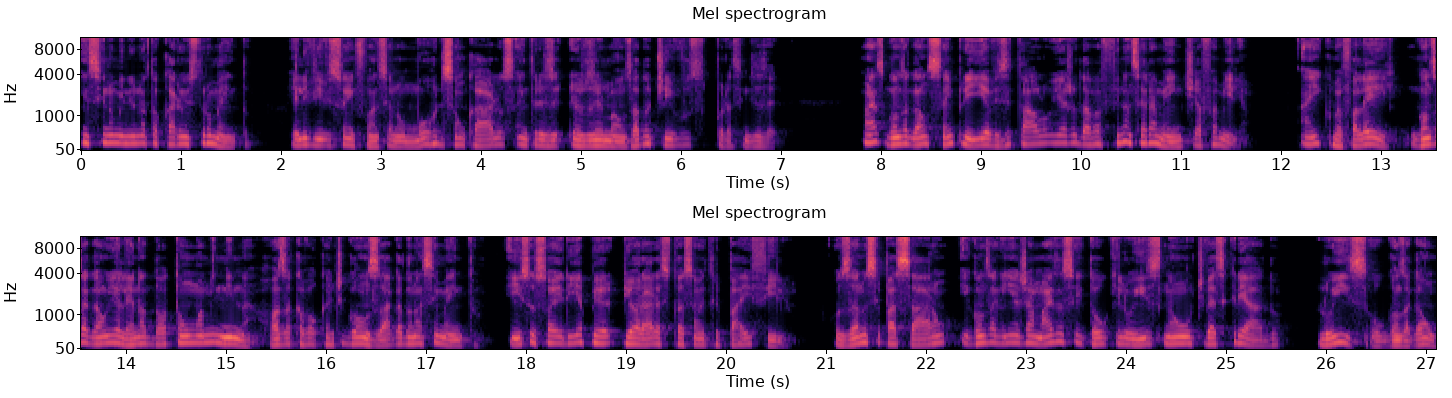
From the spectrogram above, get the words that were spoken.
ensina o menino a tocar um instrumento. Ele vive sua infância no Morro de São Carlos entre os os irmãos adotivos, por assim dizer. Mas Gonzagão sempre ia visitá-lo e ajudava financeiramente a família. Aí, como eu falei, Gonzagão e Helena adotam uma menina, Rosa Cavalcante Gonzaga do Nascimento. Isso só iria pi- piorar a situação entre pai e filho. Os anos se passaram e Gonzaguinha jamais aceitou que Luiz não o tivesse criado. Luiz, ou Gonzagão,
